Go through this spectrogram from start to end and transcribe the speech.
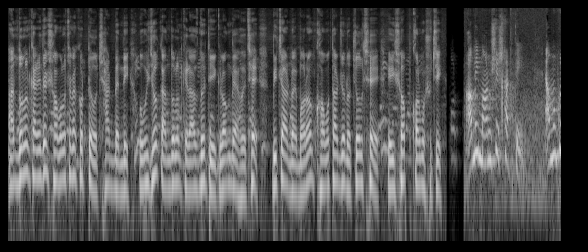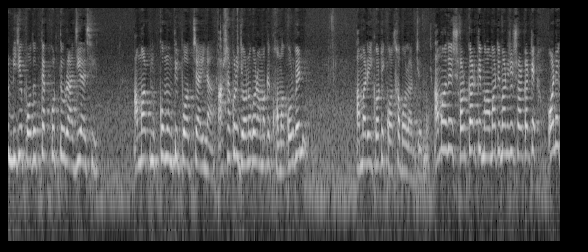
আন্দোলনকারীদের সমালোচনা করতেও ছাড় দেননি। অভিযোগ, আন্দোলনকে রাজনৈতিক রং দেওয়া হয়েছে। বিচার নয়, বরং ক্ষমতার জন্য চলছে এই সব কর্মসূচি। আমি মানুষের স্বার্থে এমনকি নিজে পদত্যাগ করতেও রাজি আছি। আমার মুখ্যমন্ত্রীর পদ চাই না। আশা করি জনগণ আমাকে ক্ষমা করবেন। আমার এই কটি কথা বলার জন্য। আমাদের সরকারকে মামাটি মানুষের সরকারকে অনেক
